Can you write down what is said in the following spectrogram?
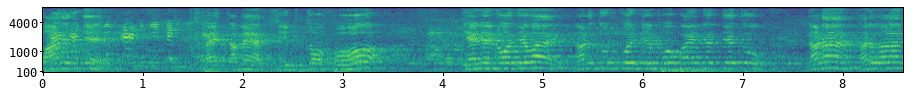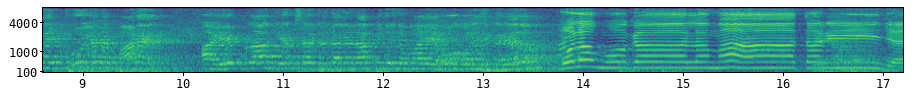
ભાડે જ દે દીકરાની દીકરી છે ભાઈ તમે જીભ તો કહો એને ન દેવાય નણદુ કોઈ નેફો ભાઈ નથી દેતો. નણંદ ઘરવાળાની ભૂલ અને પાણે આ એક લાખ એકસઠ હજાર આપી દેજો માએ હો ગણી છે કરે બોલો મોગલ માતની જય.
